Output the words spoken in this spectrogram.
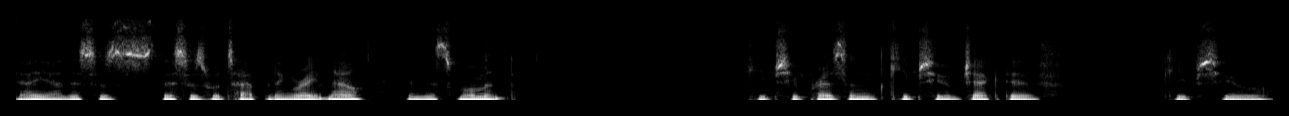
Yeah, yeah, this is this is what's happening right now in this moment. Keeps you present, keeps you objective, keeps you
